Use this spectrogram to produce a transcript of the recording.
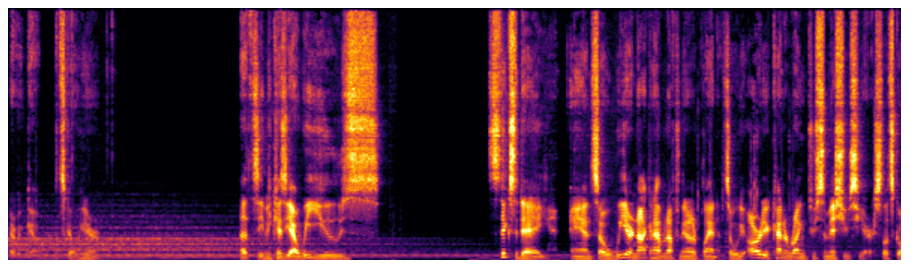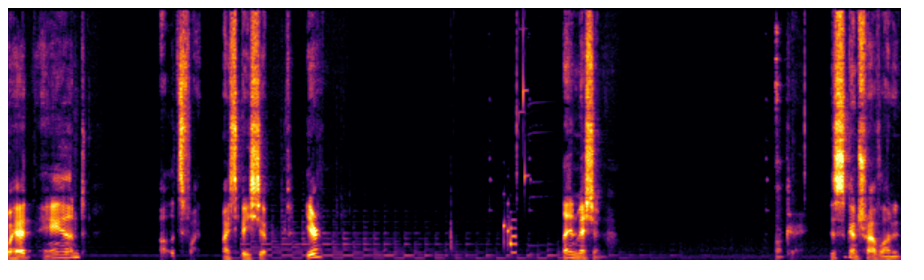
There we go. Let's go here. Let's see, because yeah, we use six a day, and so we are not gonna have enough on the other planet. So we already are kind of running through some issues here. So let's go ahead and uh, let's find my spaceship here. Land mission. Okay. This is going to travel on an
